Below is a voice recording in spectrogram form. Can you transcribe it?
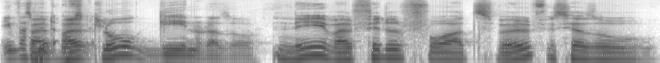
Irgendwas weil- mit aufs weil- Klo gehen oder so. Nee, weil Viertel vor zwölf ist ja so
